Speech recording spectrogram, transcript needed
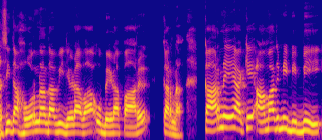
ਅਸੀਂ ਤਾਂ ਹੋਰਨਾਂ ਦਾ ਵੀ ਜਿਹੜਾ ਵਾ ਉਹ ਬੇੜਾ ਪਾਰ ਕਰਨਾ। ਕਾਰਨ ਇਹ ਆ ਕਿ ਆਮ ਆਦਮੀ ਬੀਬੀ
